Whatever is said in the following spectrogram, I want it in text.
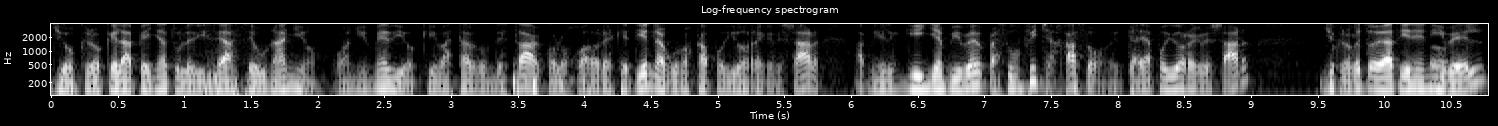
yo creo que la Peña tú le dices hace un año o año y medio que iba a estar donde está, con los jugadores que tiene, algunos que ha podido regresar. A mí el Guillem Vive me parece un fichajazo, el que haya podido regresar. Yo creo que todavía tiene No. nivel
